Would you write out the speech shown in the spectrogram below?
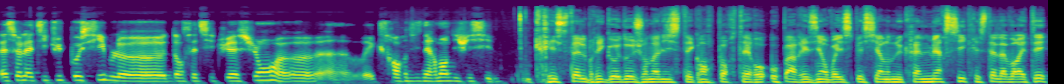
la seule attitude possible dans cette situation extraordinairement difficile. Christelle Brigodeau, journaliste et grand reporter au, Parisien, envoyé spécial en Ukraine. Merci Christelle d'avoir été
